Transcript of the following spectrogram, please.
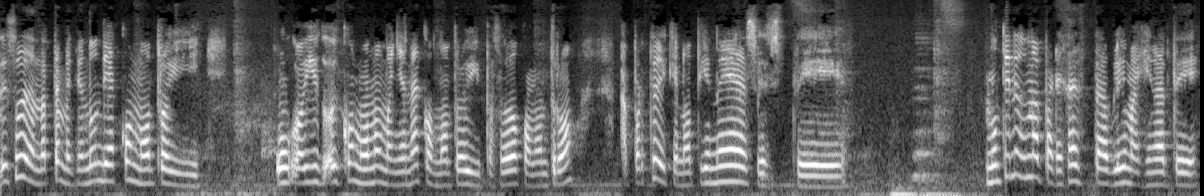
eso de andarte metiendo un día con otro y hoy, hoy con uno, mañana con otro y pasado con otro, aparte de que no tienes, este, no tienes una pareja estable, imagínate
